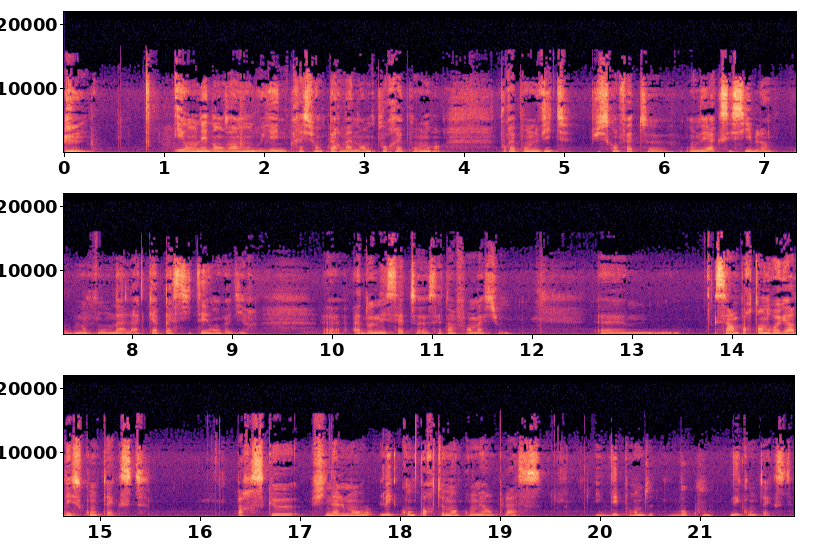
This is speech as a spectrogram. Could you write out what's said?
Et on est dans un monde où il y a une pression permanente pour répondre, pour répondre vite, puisqu'en fait euh, on est accessible, donc on a la capacité, on va dire, à donner cette, cette information. c'est important de regarder ce contexte parce que finalement, les comportements qu'on met en place, ils dépendent beaucoup des contextes.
